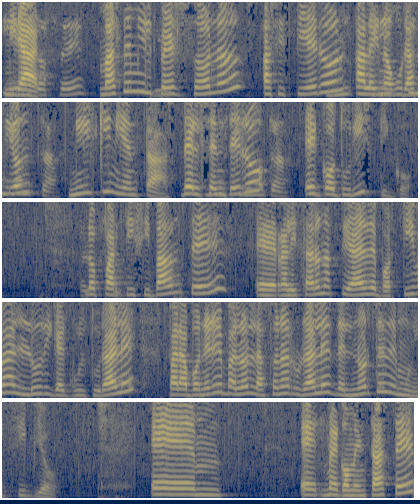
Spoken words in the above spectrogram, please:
mirad, entonces, más de mil personas asistieron Mil- a la inauguración 1500. 1500 del sendero 1500. ecoturístico. Los participantes eh, realizaron actividades deportivas, lúdicas y culturales para poner en valor las zonas rurales del norte del municipio. Eh, eh, me comentaste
